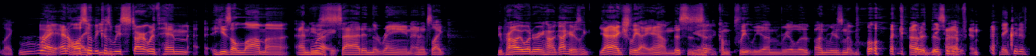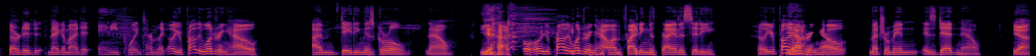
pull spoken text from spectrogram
Like right I- and also because he- we start with him he's a llama and he's Right. sad in the rain and it's like you're probably wondering how I got here. It's like, yeah, actually, I am. This is Yeah. completely unreal, unreasonable. like, how did this happen? they could have started Megamind at any point in time. Like, oh, you're probably wondering how I'm dating this girl now. Yeah, Or, or you're probably wondering how I'm fighting this guy in the city. Or you're probably Yeah. wondering how Metro Man is dead now. yeah.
